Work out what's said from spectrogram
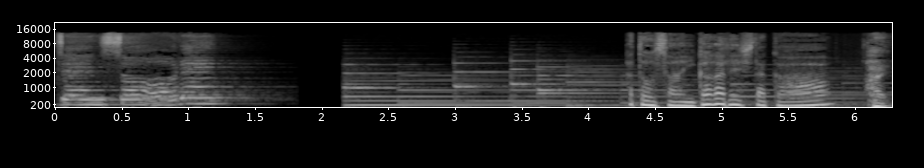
全総連加藤さんいかがでしたか？はい。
